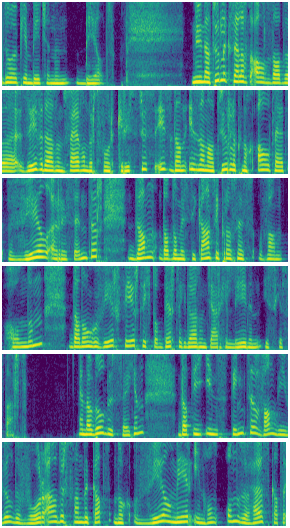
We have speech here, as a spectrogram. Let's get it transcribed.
Zo heb je een beetje een beeld. Nu, natuurlijk, zelfs als dat uh, 7500 voor Christus is, dan is dat natuurlijk nog altijd veel recenter dan dat domesticatieproces van honden, dat ongeveer 40 tot 30.000 jaar geleden is gestart. En dat wil dus zeggen dat die instincten van die wilde voorouders van de kat nog veel meer in onze huiskatten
